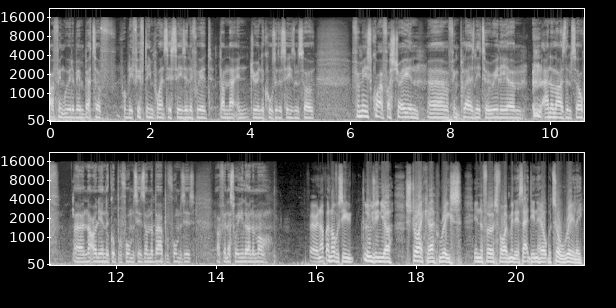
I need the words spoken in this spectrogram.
I think we would have been better, f- probably 15 points this season if we had done that in during the course of the season. So. For me, it's quite frustrating. Uh, I think players need to really um, analyse themselves, uh, not only in the good performances and the bad performances. I think that's where you learn the all. Fair enough. And obviously, losing your striker, Reese, in the first five minutes, that didn't help at all, really.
